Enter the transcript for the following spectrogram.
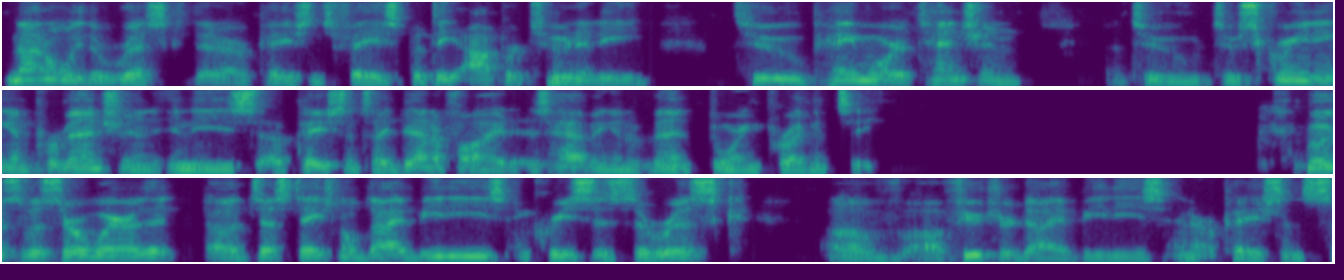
not only the risk that our patients face, but the opportunity to pay more attention to, to screening and prevention in these uh, patients identified as having an event during pregnancy. Most of us are aware that uh, gestational diabetes increases the risk of uh, future diabetes in our patients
